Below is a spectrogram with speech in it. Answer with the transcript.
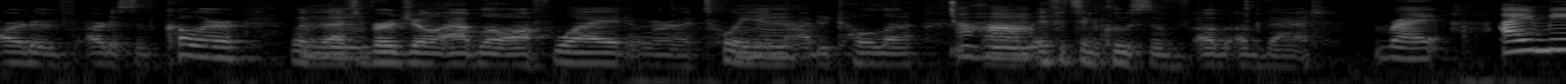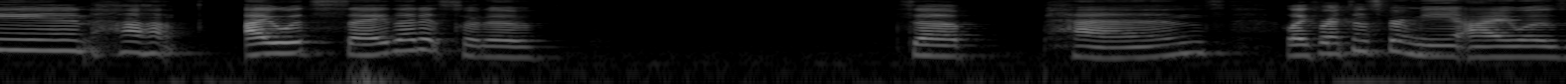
art of artists of color, whether mm-hmm. that's Virgil Abloh Off White or uh, Toyin mm-hmm. Odutola, uh-huh. um, if it's inclusive of, of that. Right. I mean, I would say that it sort of depends. Like, for instance, for me, I was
